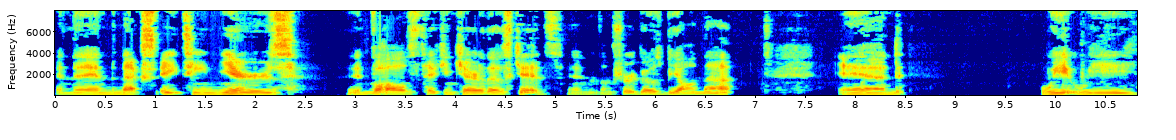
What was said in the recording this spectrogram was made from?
And then the next 18 years involves taking care of those kids and i'm sure it goes beyond that. And we we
